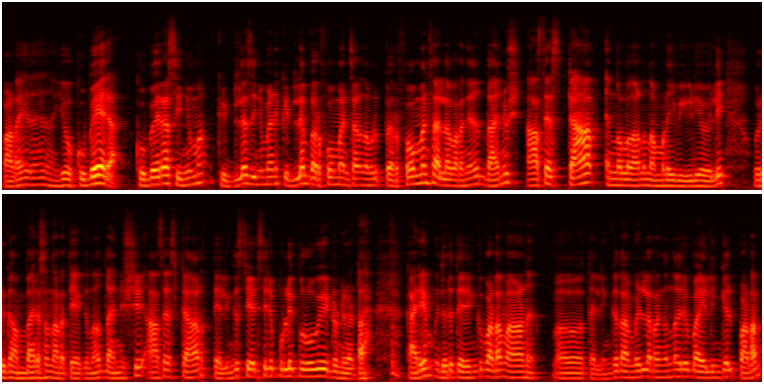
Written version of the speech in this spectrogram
പടം ഏതായിരുന്നു? അയ്യോ കുബേര. കുബേര സിനിമ കിഡിലെ സിനിമയാണ്. കിഡിലെ പെർഫോമൻസ് ആണ്. നമ്മൾ പെർഫോമൻസ് അല്ല പറഞ്ഞത്. ധനുഷ് ആസ് എ സ്റ്റാർ എന്നുള്ളതാണ് നമ്മൾ ഈ വീഡിയോയിൽ ഒരു കമ്പാരിസൺ നടത്തിയേക്കുന്നത്. Dhanush as a star Telugu സ്റ്റേറ്റ്സിൽ പുള്ളി പ്രൂവ് ചെയ്തിട്ടുണ്ട് കേട്ടോ. കാര്യം ഇതൊരു തെലുങ്ക് പടമാണ്. തെലുങ്ക് തമിഴിൽ ഇറങ്ങുന്ന ഒരു ബൈലിംഗൽ പടം.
